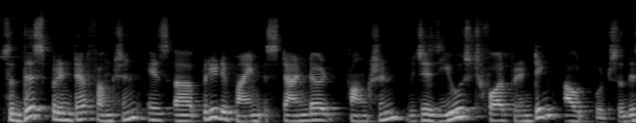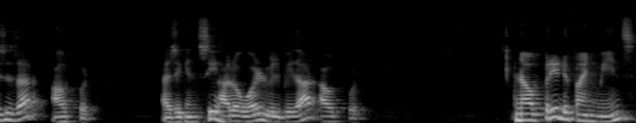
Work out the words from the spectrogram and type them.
So this printf function is a predefined standard function which is used for printing output. So this is our output. As you can see, hello world will be our output. Now predefined means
